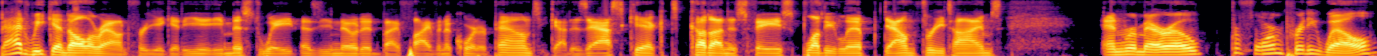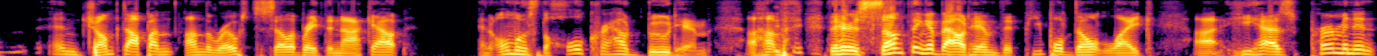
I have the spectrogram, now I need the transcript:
bad weekend all around for Yigit. He, he, missed weight, as you noted, by five and a quarter pounds. He got his ass kicked, cut on his face, bloody lip, down three times. And Romero performed pretty well and jumped up on, on the ropes to celebrate the knockout and almost the whole crowd booed him. Um, there's something about him that people don't like. Uh, he has permanent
